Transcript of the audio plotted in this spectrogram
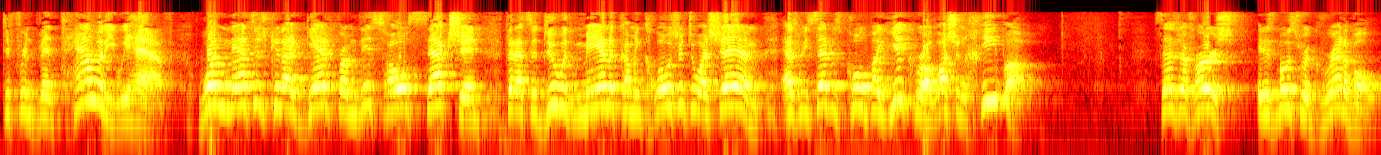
different mentality we have. What message can I get from this whole section that has to do with man coming closer to Hashem? As we said, it's called Vayikra, Lashon Chiba. Says Rav Hirsch, it is most regrettable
